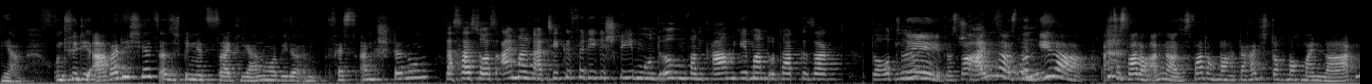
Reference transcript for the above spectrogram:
Ja. Und für die arbeite ich jetzt. Also ich bin jetzt seit Januar wieder in Festanstellung. Das heißt, du hast einmal einen Artikel für die geschrieben und irgendwann kam jemand und hat gesagt, Dorte, Nee, das war anders. Daniela. Ach, das war doch anders. Das war doch noch, da hatte ich doch noch meinen Laden.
